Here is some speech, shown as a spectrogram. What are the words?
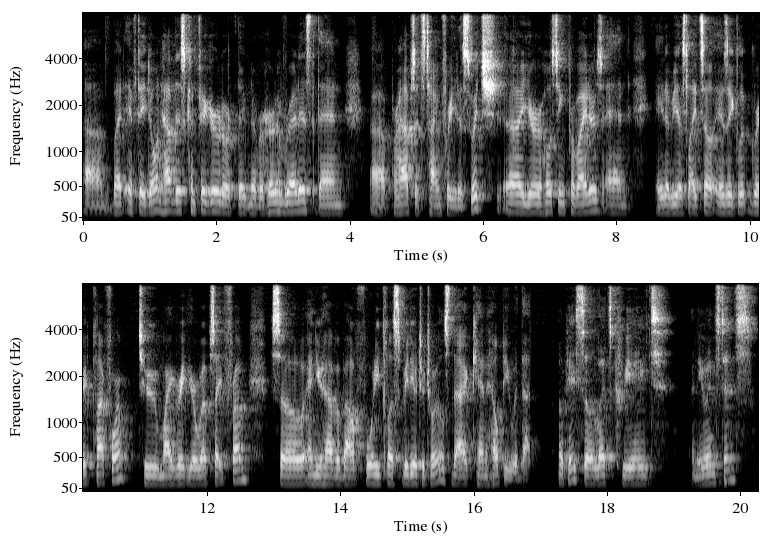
Um, but if they don't have this configured or if they've never heard of Redis, then uh, perhaps it's time for you to switch uh, your hosting providers. And AWS Lightsail is a great platform to migrate your website from. So, and you have about 40 plus video tutorials that can help you with that. Okay, so let's create a new instance.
